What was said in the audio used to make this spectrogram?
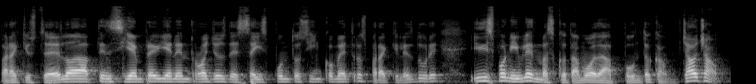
para que ustedes lo adapten. Siempre vienen rollos de 6.5 metros para que les dure y disponible en mascotamoda.com. Chao, chao.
